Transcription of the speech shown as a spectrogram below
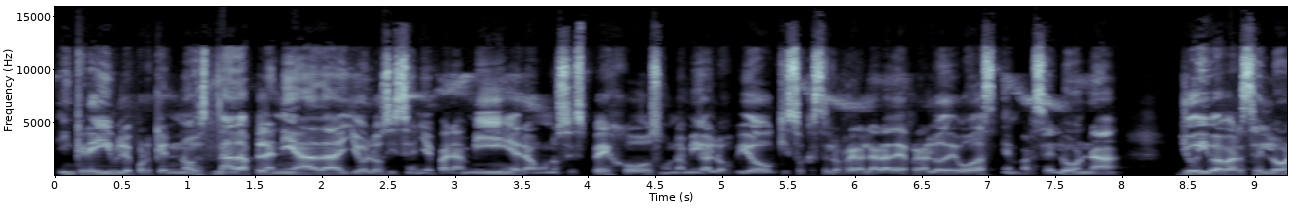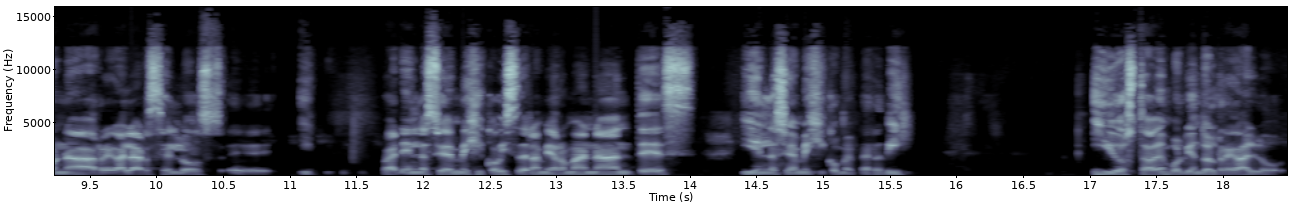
increíble porque no es nada planeada, yo los diseñé para mí, eran unos espejos, una amiga los vio, quiso que se los regalara de regalo de bodas en Barcelona, yo iba a Barcelona a regalárselos eh, y paré en la Ciudad de México a visitar a mi hermana antes y en la Ciudad de México me perdí. Y yo estaba envolviendo el regalo.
